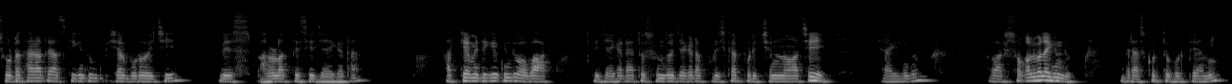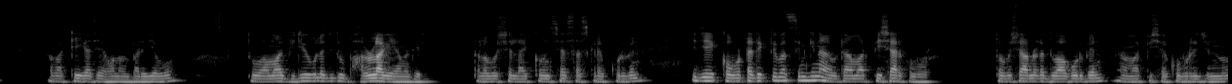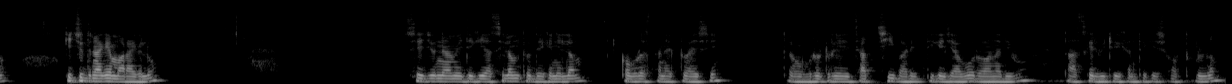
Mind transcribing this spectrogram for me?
ছোটো থাকাতে আজকে কিন্তু বিশাল বড় হয়েছে। বেশ ভালো লাগতেছে জায়গাটা। আজকে আমি দেখে কিন্তু অবাক যে জায়গাটা এত সুন্দর, জায়গাটা পরিষ্কার, পরিচ্ছন্ন আছে। এর আগে কিন্তু আবার সকালবেলায় কিন্তু ব্রাশ করতে করতে আমি আবার ঠিক আছে, এখন আমি বাড়ি যাব। তো আমার ভিডিওগুলো যদি ভালো লাগে আমাদের, তাহলে অবশ্যই লাইক কমেন্ট শেয়ার সাবস্ক্রাইব করবেন। এই যে কবরটা দেখতে পাচ্ছেন কি না ওটা আমার পিসার কবর তো অবশ্যই আপনারা দোয়া করবেন আমার পিসার কবরের জন্য। কিছুদিন আগে মারা গেল। সেই জন্য আমি দেখে আসছিলাম, তো দেখে নিলাম। কবরস্থানে একটু এসে তো ঘুরে টুরে যাচ্ছি, বাড়ির দিকে যাব, রওনা দিব। তো আজকের ভিডিও এখান থেকে সমাপ্ত করলাম।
